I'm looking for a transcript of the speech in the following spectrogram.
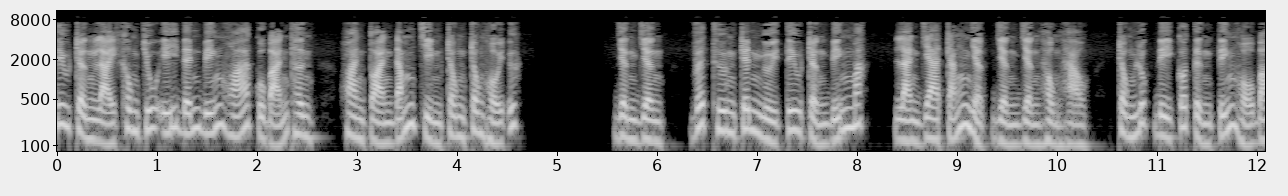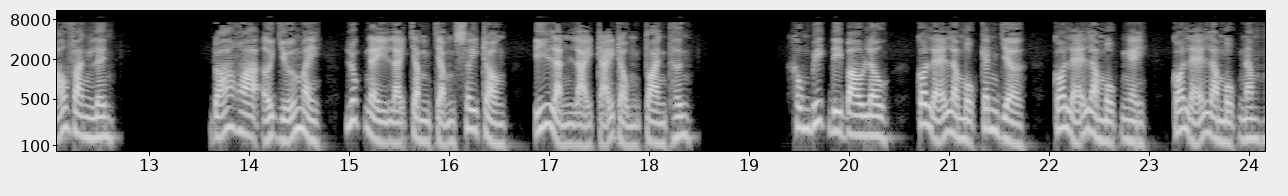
Tiêu trần lại không chú ý đến biến hóa của bản thân, hoàn toàn đắm chìm trong trong hồi ức. Dần dần, vết thương trên người tiêu trần biến mất, làn da trắng nhợt dần dần hồng hào, trong lúc đi có từng tiếng hổ báo vang lên. Đóa hoa ở giữa mây, lúc này lại chậm chậm xoay tròn, ý lạnh lại trải rộng toàn thân. Không biết đi bao lâu, có lẽ là một canh giờ, có lẽ là một ngày, có lẽ là một năm.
